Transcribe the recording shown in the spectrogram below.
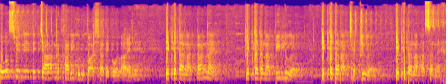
ਉਸ ਵੇਲੇ ਦੇ ਚਾਰ ਲਖਾਰੀ ਗੁਰੂ ਪਾਤਸ਼ਾਹ ਦੇ ਕੋਲ ਆਏ ਨੇ। ਇੱਕ ਦਾ ਨਾਂ ਕੰਨ ਹੈ, ਇੱਕ ਦਾ ਨਾਂ ਪੀਲੂ ਹੈ ਇੱਕ ਦਾ ਨਾਂ ਛੱਜੂ ਹੈ, ਇੱਕ ਦਾ ਨਾਂ ਹਸਨ ਹੈ।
